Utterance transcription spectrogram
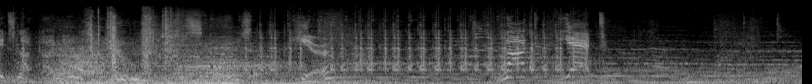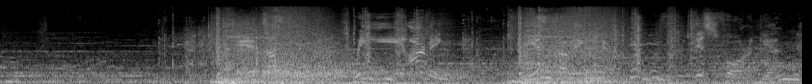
It's not yet. This here. Not yet! Heads up. Rearming. Incoming. This for again.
